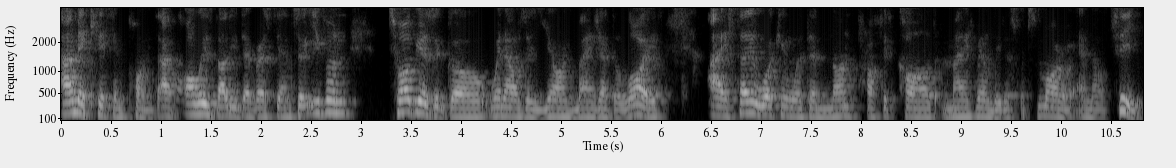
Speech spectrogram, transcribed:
I'm a case in point. I've always valued diversity. And so even 12 years ago, when I was a young manager at Deloitte, I started working with a nonprofit called Management Leaders for Tomorrow, MLT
